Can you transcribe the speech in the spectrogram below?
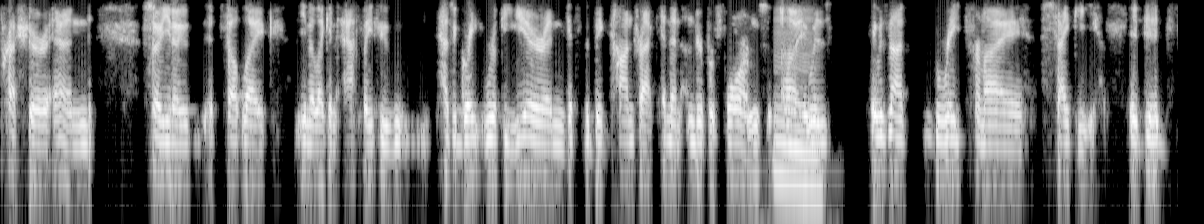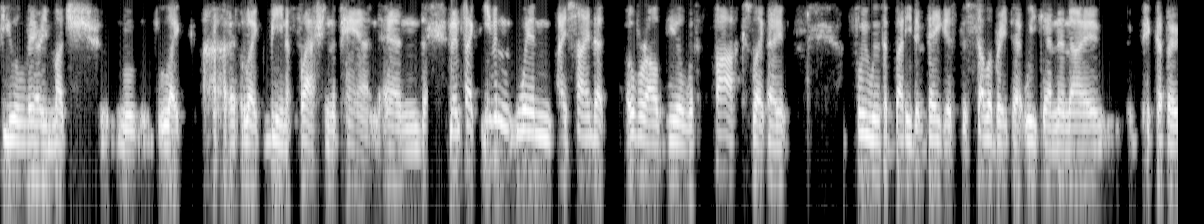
pressure, and so you know, it felt like you know, like an athlete who has a great rookie year and gets the big contract and then underperforms. Mm. Uh, it was, it was not great for my psyche. It did feel very much like, uh, like being a flash in the pan. And, and in fact, even when I signed that overall deal with Fox, like I, flew with a buddy to Vegas to celebrate that weekend and I picked up a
